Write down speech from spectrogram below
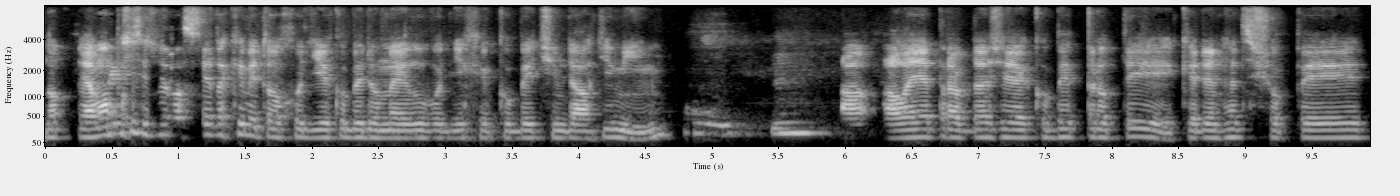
No, já mám Takže... pocit, že vlastně taky mi to chodí jakoby do mailu od nich jakoby čím dál tím míň. Mm. A, ale je pravda, že jakoby pro ty Cadenhead shopy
